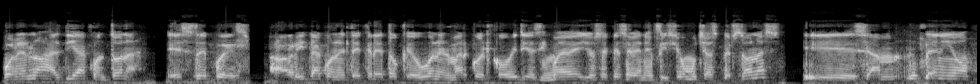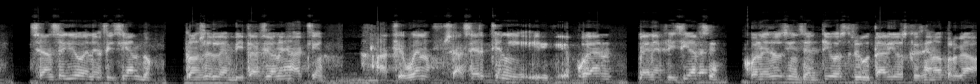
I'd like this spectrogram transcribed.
ponernos al día con Tona. Este, pues, ahorita con el decreto que hubo en el marco del COVID-19, yo sé que se benefició muchas personas y se han venido, se han seguido beneficiando. Entonces la invitación es a que, a que bueno, se acerquen y, que puedan beneficiarse con esos incentivos tributarios que se han otorgado.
